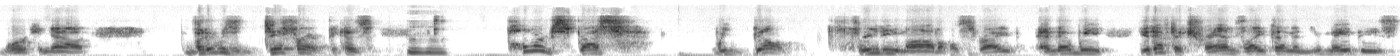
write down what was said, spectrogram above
working out? But it was different because mm-hmm. Polar Express, we built 3D models, right? And then we you'd have to translate them, and you made these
